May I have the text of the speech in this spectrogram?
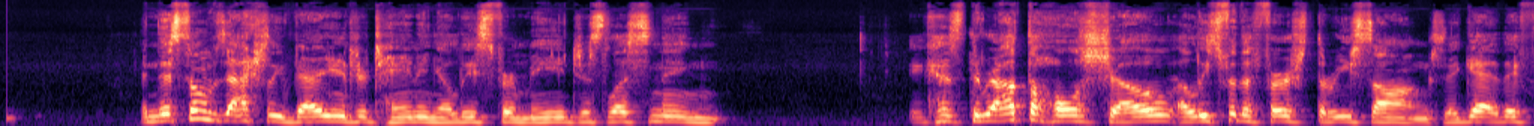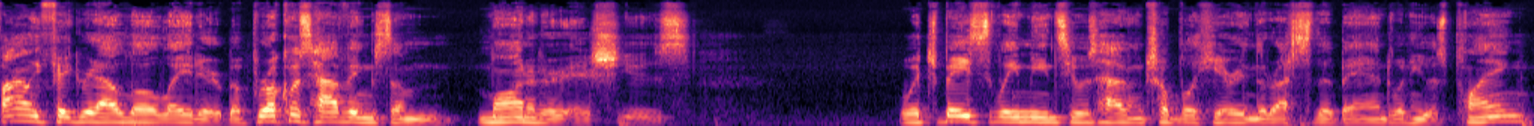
and this film is actually very entertaining, at least for me, just listening because throughout the whole show, at least for the first three songs, they get they finally figure it out a little later. But Brook was having some monitor issues, which basically means he was having trouble hearing the rest of the band when he was playing,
